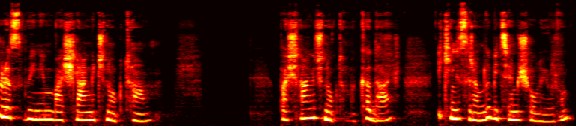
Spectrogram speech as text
Şurası benim başlangıç noktam. Başlangıç noktama kadar ikinci sıramda bitirmiş oluyorum.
